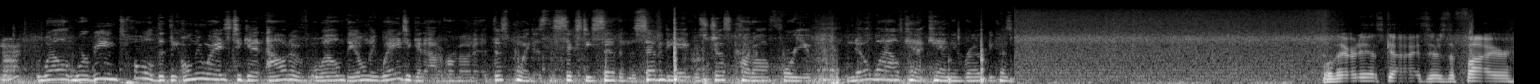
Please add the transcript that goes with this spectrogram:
not. Well, we're being told that the only ways to get out of, well, the only way to get out of Ramona at this point is the 67. The 78 was just cut off for you. No Wildcat Canyon Road because. Well, there it is, guys. There's the fire.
